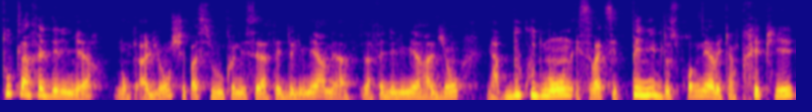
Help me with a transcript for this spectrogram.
toute la fête des Lumières, donc à Lyon. Je ne sais pas si vous connaissez la fête des Lumières, mais la fête des Lumières à Lyon, il y a beaucoup de monde, et c'est vrai que c'est pénible de se promener avec un trépied,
